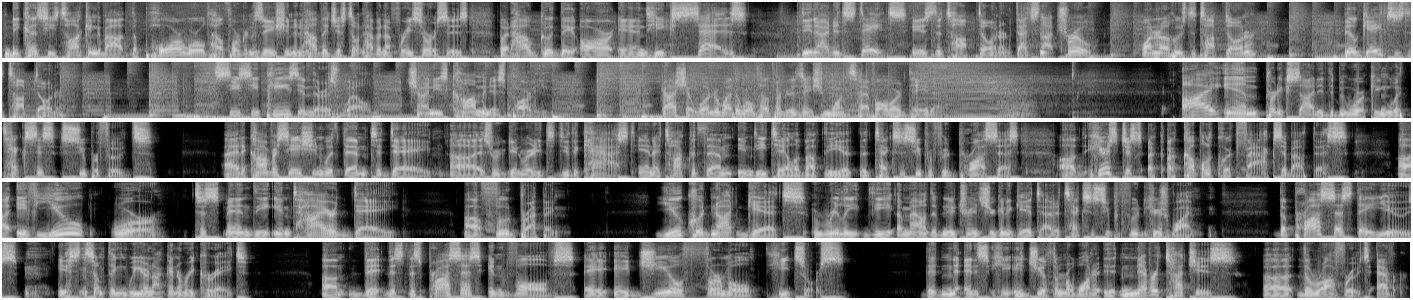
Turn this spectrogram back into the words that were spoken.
because he's talking about the poor World Health Organization and how they just don't have enough resources, but how good they are. And he says the United States is the top donor. That's not true. Want to know who's the top donor? Bill Gates is the top donor. CCP's in there as well. Chinese Communist Party. Gosh, I wonder why the World Health Organization wants to have all our data. I am pretty excited to be working with Texas Superfoods. I had a conversation with them today uh, as we are getting ready to do the cast, and I talked with them in detail about the uh, the Texas superfood process. Uh, here's just a, a, couple of quick facts about this. Uh, if you were to spend the entire day uh, food prepping, you could not get really the amount of nutrients you're going to get out of Texas superfood. Here's why: the process they use is something we are not going to recreate. Um, this this process involves a, a geothermal heat source that ne- it's geothermal water. It never touches uh, the raw fruits ever.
